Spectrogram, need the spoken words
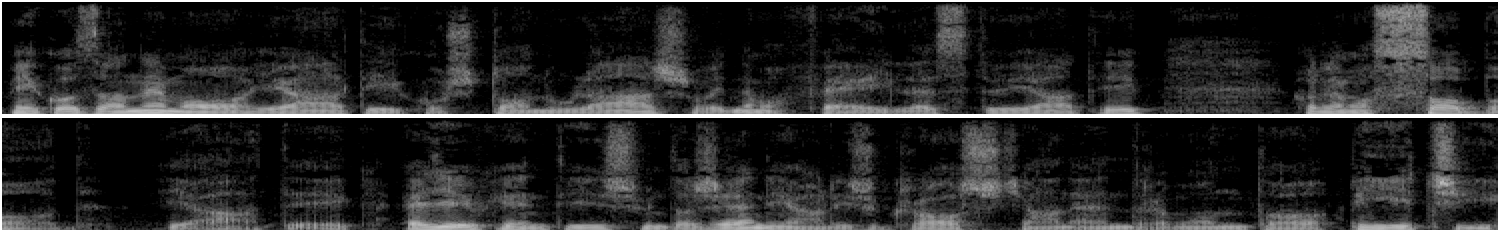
Méghozzá nem a játékos tanulás, vagy nem a fejlesztő játék, hanem a szabad játék. Egyébként is, mint a zseniális Grastyán Endre mondta, Pécsi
